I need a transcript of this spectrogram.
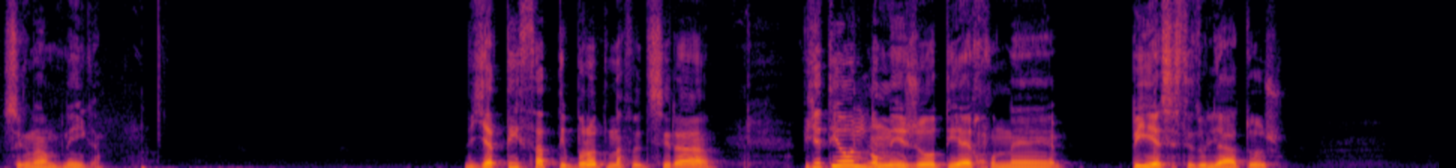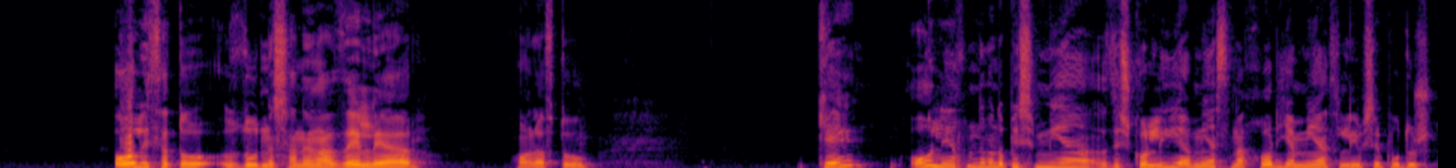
Συγγνώμη, πνίγηκα. Γιατί θα την πρότεινα αυτή τη σειρά; Γιατί όλοι νομίζω ότι έχουν πίεση στη δουλειά τους. Όλοι θα το δουν σαν ένα δέλεαρ όλο αυτού. Και όλοι έχουν αντιμετωπίσει μια δυσκολία, μια στεναχώρια, μια θλίψη που τους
